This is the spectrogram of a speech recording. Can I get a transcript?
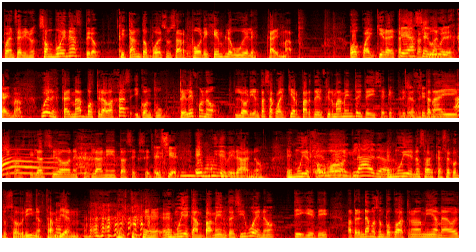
pueden ser inu- son buenas, pero ¿qué tanto podés usar? Por ejemplo, Google Sky Map. O cualquiera de estas ¿Qué hace ayudan. Google Sky Map? Google Sky Map vos te la bajás y con tu teléfono lo orientás a cualquier parte del firmamento y te dice qué estrellas El están ahí, Ah. constelaciones, qué planetas, etcétera. El cielo. Es muy de verano, es muy de muy fogón, claro. es muy de no sabes qué hacer con tus sobrinos también. Este, es muy de campamento, decís, bueno, tiquiti, aprendamos un poco de astronomía, me hago el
